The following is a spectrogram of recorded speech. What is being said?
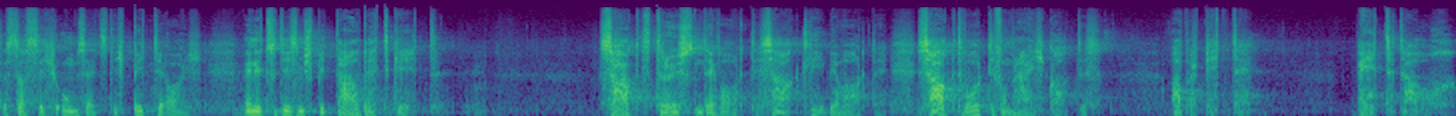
dass das sich umsetzt. Ich bitte euch, wenn ihr zu diesem Spitalbett geht, sagt tröstende Worte, sagt liebe Worte, sagt Worte vom Reich Gottes. Aber bitte, betet auch,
